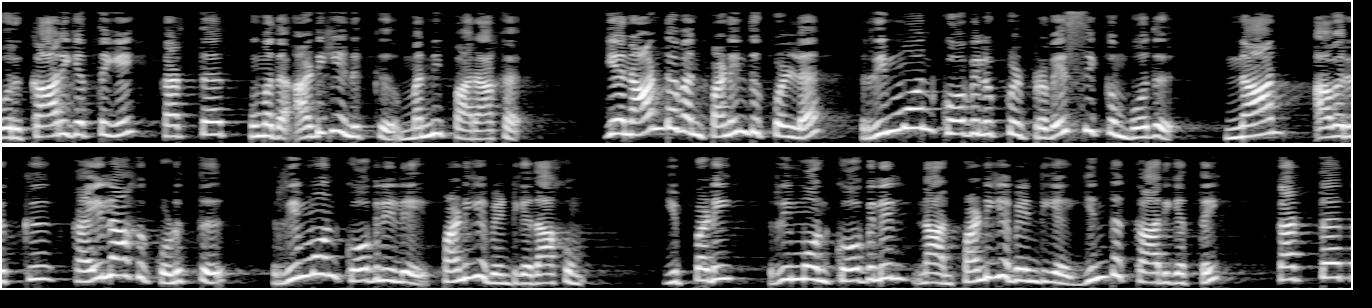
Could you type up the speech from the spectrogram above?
ஒரு காரியத்தையே கர்த்தர் உமது அடியேனுக்கு மன்னிப்பாராக. என் ஆண்டவன் பணிந்து கொள்ள ரிம்மோன் கோவிலுக்குள் பிரவேசிக்கும் போது நான் அவருக்கு கைலாக கொடுத்து ரிம்மோன் கோவிலிலே பணிய வேண்டியதாகும். இப்படி ரிமோன் கோவிலில் நான் பணிய வேண்டிய இந்த காரியத்தை கர்த்தர்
